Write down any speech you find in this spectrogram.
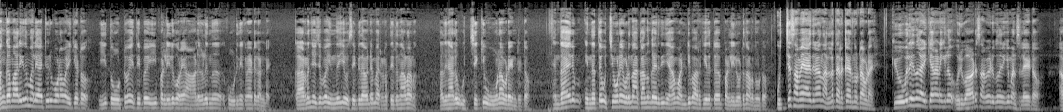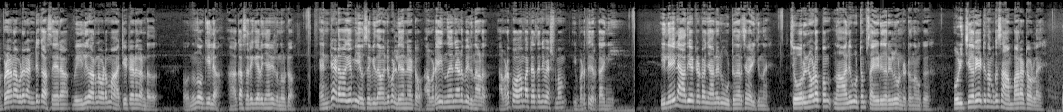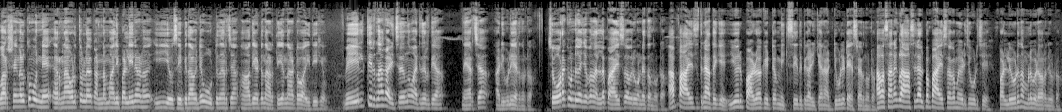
അങ്കമാലിയിൽ നിന്ന് മലയാറ്റൂർ പോണ വഴിക്കേട്ടോ. ഈ തോട്ട് എത്തിയപ്പോൾ ഈ പള്ളിയിൽ കുറേ ആളുകൾ ഇന്ന് കൂടി നിൽക്കണായിട്ട് കണ്ടേ. കാരണം ചോദിച്ചപ്പോൾ ഇന്ന് യോസേ പിതാവിന്റെ മരണത്തിരുന്നാളാണ് അതിനാൽ ഉച്ചയ്ക്ക് ഊണ് അവിടെ ഉണ്ട് കേട്ടോ എന്തായാലും ഇന്നത്തെ ഉച്ചയൂണ് എവിടെ നിന്നാക്കാമെന്നും കരുതി ഞാൻ വണ്ടി പാർക്ക് ചെയ്തിട്ട് പള്ളിയിലോട്ട് നടന്നു കേട്ടോ ഉച്ച സമയമായതിനാൽ നല്ല തിരക്കായിരുന്നു കേട്ടോ അവിടെ. ക്യൂവിൽ നിന്ന് കഴിക്കാനാണെങ്കിൽ ഒരുപാട് സമയം എടുക്കുമെന്ന് എനിക്ക് മനസ്സിലായി കേട്ടോ അപ്പോഴാണ് അവിടെ രണ്ട് കസേര വെയിൽ കാരണം അവിടെ മാറ്റിയിട്ടാണ് കണ്ടത്. ഒന്നും നോക്കിയില്ല. ആ കസേര കയറി ഞാൻ ഇരുന്നു കേട്ടോ എന്റെ ഇടവകയും യൂസഫ് പിതാവിന്റെ പള്ളി തന്നെ കേട്ടോ. അവിടെ ഇന്ന് തന്നെയാണ് പെരുന്നാൾ അവിടെ പോകാൻ പറ്റാത്തതിന്റെ വിഷമം ഇവിടെ തീർക്കാ ഇനി. ഇലയിൽ ആദ്യമായിട്ട് ഞാനൊരു ഊട്ട് നിറച്ച കഴിക്കുന്നത് ചോറിനോടൊപ്പം നാല് കൂട്ടം സൈഡ് കറികൾ കൊണ്ടിട്ടോ നമുക്ക്. ഒഴിച്ചുകറിയായിട്ട് നമുക്ക് സാമ്പാറാട്ടോ ഉള്ളത് വർഷങ്ങൾക്ക് മുന്നേ എറണാകുളത്തുള്ള കണ്ണമ്മാലി പള്ളിയിലാണ് ഈ യോസേ പിതാവിന്റെ ഊട്ട് നേർച്ച ആദ്യമായിട്ട് നടത്തിയെന്നാട്ടോ ഐതിഹ്യം. വെയിലത്തിരുന്നാ കഴിച്ചതെന്ന് മാറ്റി നിർത്തിയ നേർച്ച അടിപൊളിയായിരുന്നു കേട്ടോ. ചോറൊക്കെ കൊണ്ട് കഴിഞ്ഞപ്പോൾ നല്ല പായസം അവർ കൊണ്ടേ തന്നു കേട്ടോ ആ പായസത്തിനകത്തേക്ക് ഈ ഒരു പഴമൊക്കെ ഇട്ട് മിക്സ് ചെയ്തിട്ട് കഴിക്കാൻ അടിപൊളി ടേസ്റ്റ് ആയിരുന്നു കേട്ടോ അവസാനം ഗ്ലാസ്സിൽ അല്പം പായസമൊക്കെ മേടിച്ച് കുടിച്ച് പള്ളിയോട് നമ്മൾ വിട പറഞ്ഞു കേട്ടോ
